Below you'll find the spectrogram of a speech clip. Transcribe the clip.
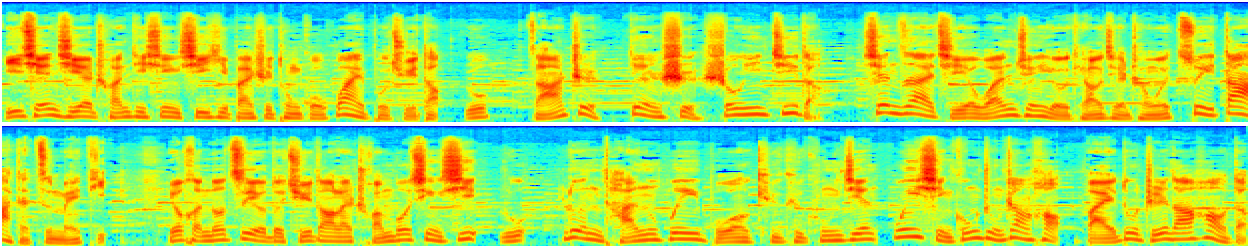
以前企业传递信息一般是通过外部渠道，如杂志、电视、收音机等。现在企业完全有条件成为最大的自媒体，有很多自有的渠道来传播信息，如论坛、微博、QQ 空间、微信公众账号、百度直达号等。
